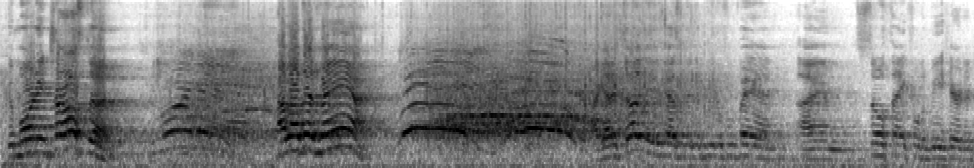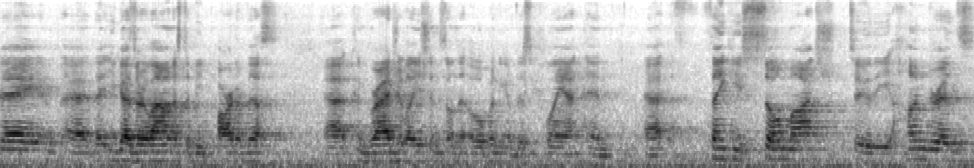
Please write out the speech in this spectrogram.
you. Good morning, Charleston. How about that band? I got to tell you, you guys made a beautiful band. I am so thankful to be here today and uh, that you guys are allowing us to be part of this. Uh, congratulations on the opening of this plant and uh, thank you so much to the hundreds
